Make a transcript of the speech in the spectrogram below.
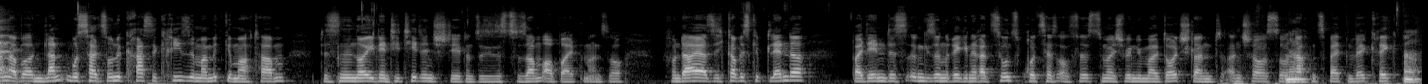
an, aber ein Land muss halt so eine krasse Krise mal mitgemacht haben, dass eine neue Identität entsteht und so dieses Zusammenarbeiten und so. Von daher, also ich glaube, es gibt Länder, bei denen das irgendwie so einen Regenerationsprozess auslöst. Zum Beispiel, wenn du mal Deutschland anschaust, so ja. nach dem Zweiten Weltkrieg. Ja.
